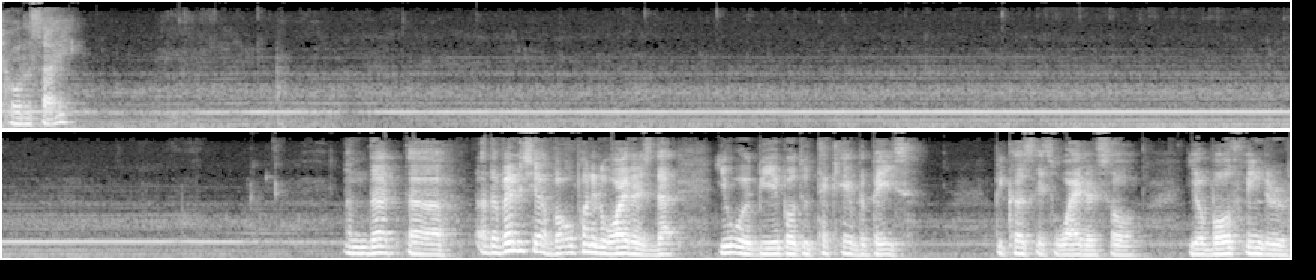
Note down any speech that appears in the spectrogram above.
to the side. And that uh, advantage of opening it wider is that you will be able to take care of the base because it's wider. So your both finger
